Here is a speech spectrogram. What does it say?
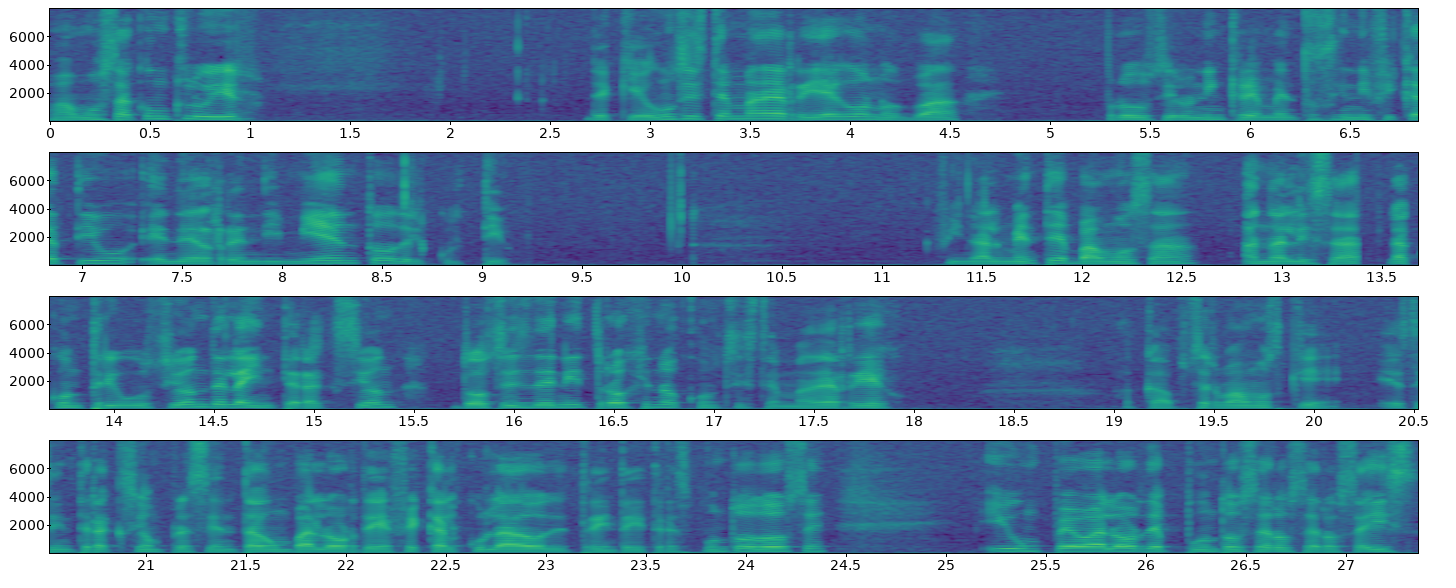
vamos a concluir de que un sistema de riego nos va a producir un incremento significativo en el rendimiento del cultivo. Finalmente vamos a analizar la contribución de la interacción dosis de nitrógeno con sistema de riego. Acá observamos que esta interacción presenta un valor de F calculado de 33.12 y un P valor de 0.006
